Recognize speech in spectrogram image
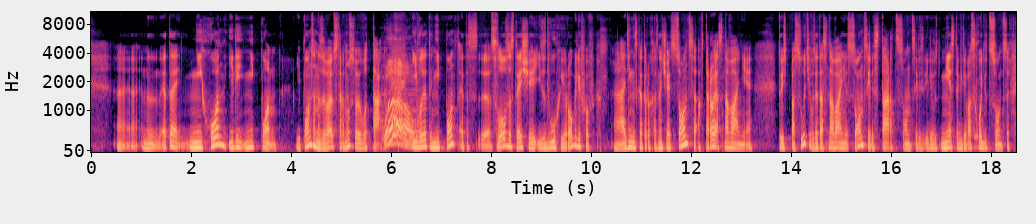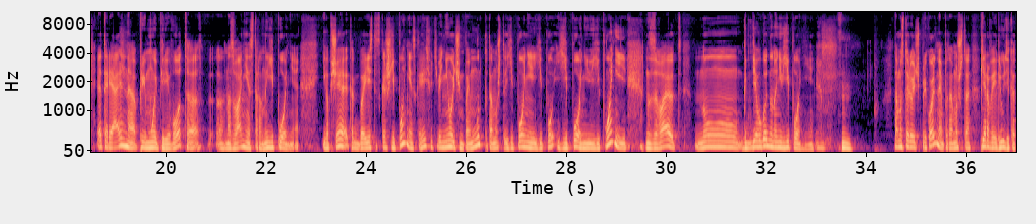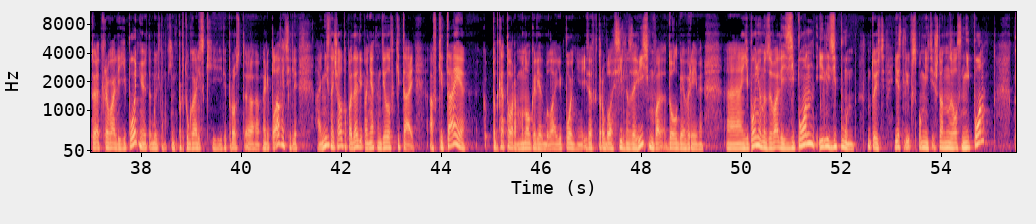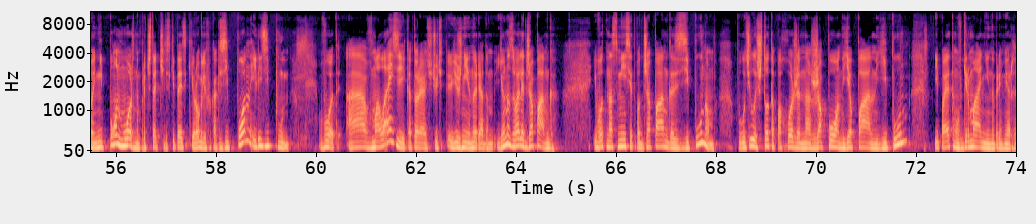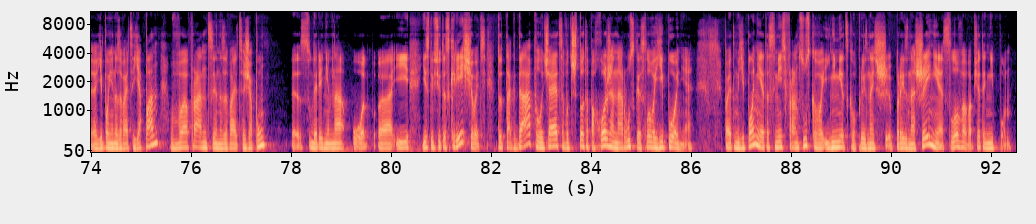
это Нихон или Ниппон. Японцы называют страну свою вот так. Wow. И вот это Ниппон — это э, слово, состоящее из двух иероглифов, э, один из которых означает «солнце», а второй — «основание». То есть, по сути, вот это основание Солнца или старт Солнца, или, или место, где восходит Солнце, это реально прямой перевод э, названия страны Япония. И вообще, как бы, если ты скажешь Япония, скорее всего, тебя не очень поймут, потому что Япония, Япо, Японию Японией называют, ну, где угодно, но не в Японии. Хм. Там история очень прикольная, потому что первые люди, которые открывали Японию, это были там какие-нибудь португальские или просто а, мореплаватели, они сначала попадали, понятное дело, в Китай. А в Китае под которым много лет была Япония, и от которого была сильно зависима долгое время, а, Японию называли Зипон или Зипун. Ну, то есть, если вспомните, что она называлась Ниппон, то Ниппон можно прочитать через китайские иероглифы как Зипон или Зипун. Вот. А в Малайзии, которая чуть-чуть южнее, но рядом, ее называли Джапанг. И вот на смеси этого джапанга с зипуном получилось что-то похожее на жапон, япан, япун. И поэтому в Германии, например, Япония называется япан, в Франции называется жапун э, с ударением на «о». Э, и если все это скрещивать, то тогда получается вот что-то похожее на русское слово «Япония». Поэтому Япония — это смесь французского и немецкого произнош... произношения слова вообще-то «ниппон».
